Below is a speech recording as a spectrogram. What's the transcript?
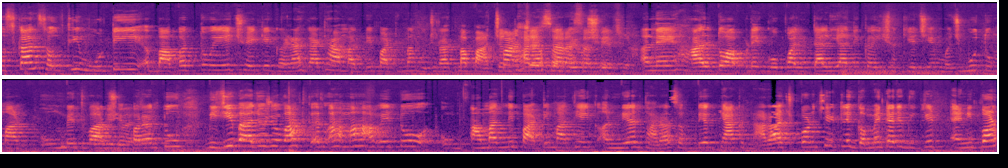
મુસ્કાન સૌથી મોટી બાબત તો એ છે કે ઘણા ગાંઠા આમ આદમી પાર્ટીમાં ગુજરાતમાં પાંચ ધારાસભ્યો છે. છે. અને હાલ તો આપણે ગોપાલ ઇટાલિયાને કહી શકીએ છીએ મજબૂત ઉમા- ઉમેદવાર છે. પરંતુ બીજી બાજુ જો વાત કરવામાં આવે તો આમ આદમી પાર્ટીમાંથી એક અન્ય ધારાસભ્ય ક્યાંક નારાજ પણ છે એટલે ગમે ત્યારે વિકેટ એની પણ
